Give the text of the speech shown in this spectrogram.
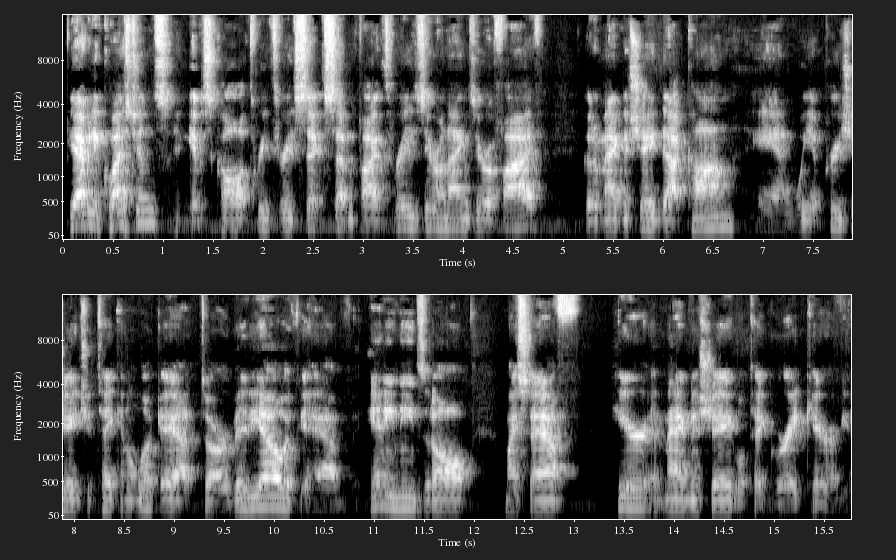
If you have any questions, give us a call at 336-753-0905. Go to magneshade.com and we appreciate you taking a look at our video. If you have any needs at all, my staff here at MagneShade will take great care of you.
